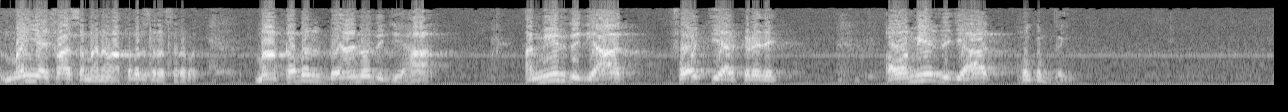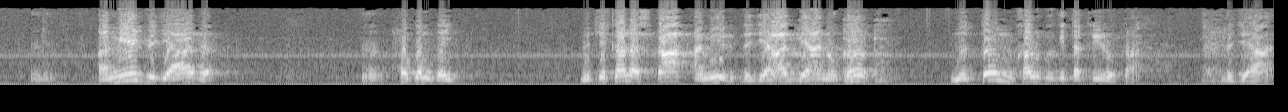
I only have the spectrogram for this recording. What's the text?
من یې فاس معنا ما قبل سره سره وت ما قبل بیانو د جهاد امیر د جهاد فوج تیار کړی دی او امیر د جهاد حکم کوي امیر د جهاد حکم کوي نو چې کله ستا امیر د جهاد بیان وکړ نو تم خلکو کی تقریر وکړه د جهاد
